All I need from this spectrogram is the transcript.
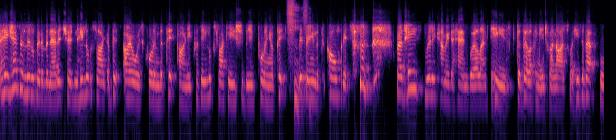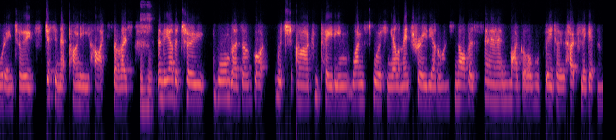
he has a little bit of an attitude, and he looks like a bit. I always call him the pit pony because he looks like he should be pulling a pit, being in the coal pits. but he's really coming to hand well, and he is developing into a nice way. He's about 14 too, just in that pony height size. Mm-hmm. And the other two warm bloods I've got, which are competing, one's working elementary, the other one's novice, and my goal will be to hopefully get them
